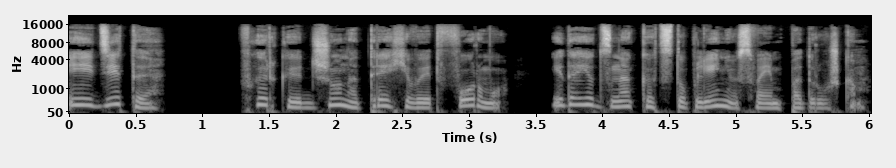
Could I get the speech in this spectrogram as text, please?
«Иди ты», — фыркает Джуна, отряхивает форму и дает знак к отступлению своим подружкам.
